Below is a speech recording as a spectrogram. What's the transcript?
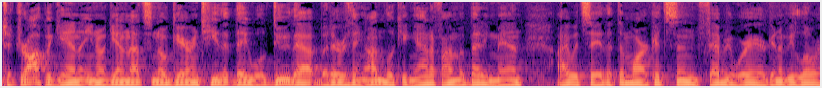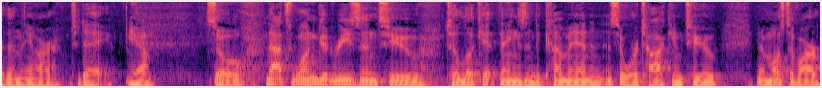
to drop again. You know, again, that's no guarantee that they will do that, but everything I'm looking at, if I'm a betting man, I would say that the markets in February are going to be lower than they are today. Yeah. So that's one good reason to to look at things and to come in. And, and, so we're talking to, you know, most of our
